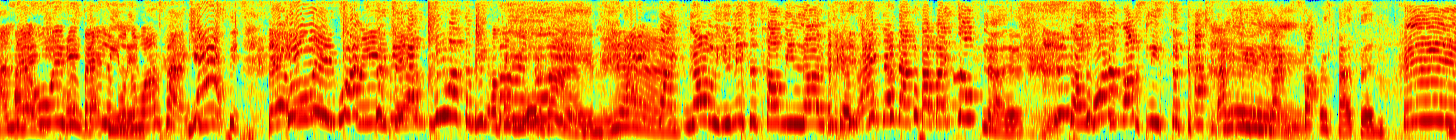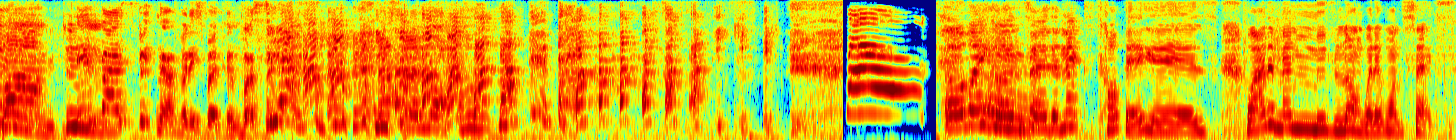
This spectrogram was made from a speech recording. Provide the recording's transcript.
And they're I always available. The ones that Yes, they're he always wants free. to be They're- on, he wants to be on so top of you all the time. annoying, And yeah. it's like, no, you need to tell me no because I don't have to tell myself no. So one of us needs to catch an attitude and be like, hmm. fuck this person. Hmm. But if hmm. I speak now, I've already spoken. But still, you said a lot. Oh my god! So the next topic is why do men move long when they want sex?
